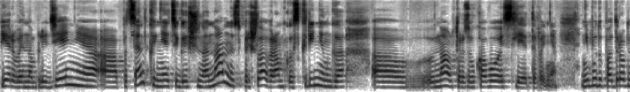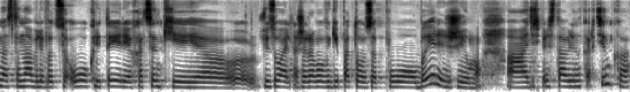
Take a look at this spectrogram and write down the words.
Первое наблюдение. Пациентка не отягощена анамнез, пришла в рамках скрининга на ультразвуковое исследование. Не буду подробно останавливаться о критериях оценки э, визуально-жирового гепатоза по Б-режиму. Здесь представлена картинка,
